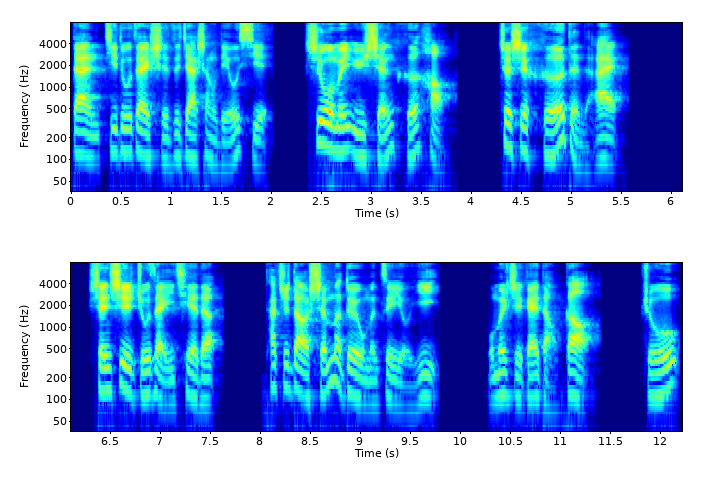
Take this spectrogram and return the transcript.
但基督在十字架上流血，使我们与神和好。这是何等的爱！神是主宰一切的，他知道什么对我们最有益。我们只该祷告：主，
